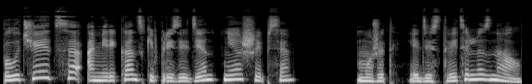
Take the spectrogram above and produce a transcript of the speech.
получается, американский президент не ошибся. Может, я действительно знал,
